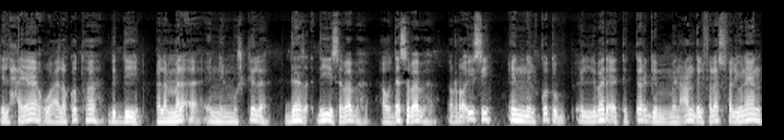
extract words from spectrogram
للحياة وعلاقتها بالدين. فلما لقى إن المشكلة ده دي سببها أو ده سببها الرئيسي إن الكتب اللي بدأت تترجم من عند الفلاسفة اليونان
